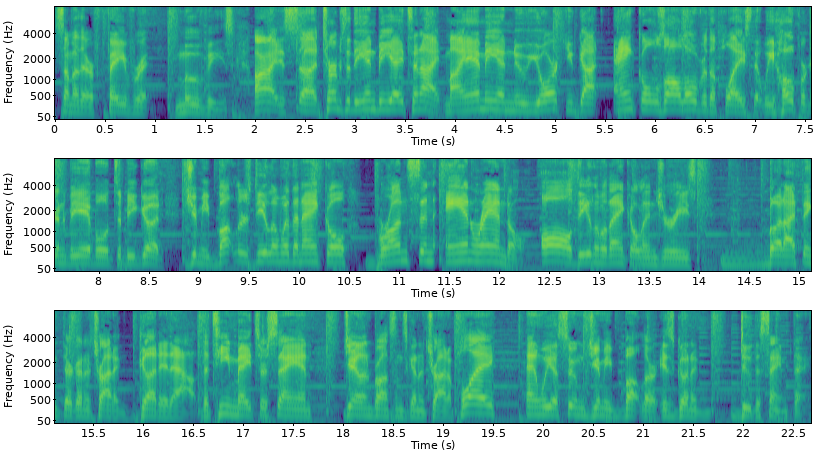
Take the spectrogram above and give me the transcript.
some of their favorite movies. All right, uh, in terms of the NBA tonight, Miami and New York, you got ankles all over the place that we hope are going to be able to be good. Jimmy Butler's dealing with an ankle, Brunson and Randle all dealing with ankle injuries, but I think they're going to try to gut it out. The teammates are saying Jalen Brunson's going to try to play, and we assume Jimmy Butler is going to do the same thing.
